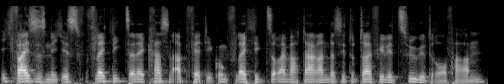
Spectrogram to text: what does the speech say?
Ich weiß es nicht. Es, vielleicht liegt es an der krassen Abfertigung. Vielleicht liegt es auch einfach daran, dass sie total viele Züge drauf haben.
